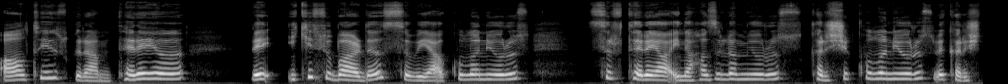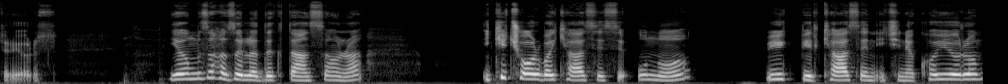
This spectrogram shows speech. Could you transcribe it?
600 gram tereyağı ve 2 su bardağı sıvı yağ kullanıyoruz. Sırf tereyağı ile hazırlamıyoruz. Karışık kullanıyoruz ve karıştırıyoruz. Yağımızı hazırladıktan sonra 2 çorba kasesi unu büyük bir kasenin içine koyuyorum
